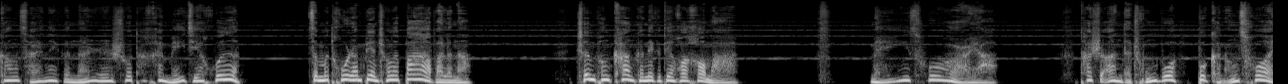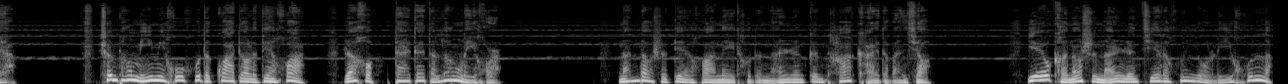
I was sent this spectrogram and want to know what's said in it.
刚才那个男人说他还没结婚啊，怎么突然变成了爸爸了呢？陈鹏看看那个电话号码，没错呀，他是按的重播，不可能错呀。陈鹏迷迷糊糊的挂掉了电话，然后呆呆的愣了一会儿。难道是电话那头的男人跟他开的玩笑？也有可能是男人结了婚又离婚了，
